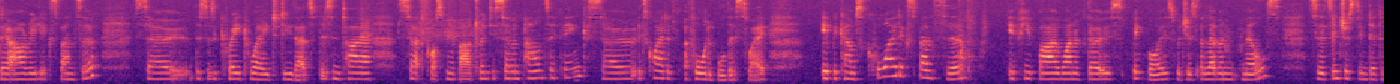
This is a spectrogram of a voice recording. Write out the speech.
they are really expensive so this is a great way to do that. So this entire set cost me about 27 pounds I think. So it's quite affordable this way. It becomes quite expensive if you buy one of those big boys which is 11 mils. So it's interesting that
